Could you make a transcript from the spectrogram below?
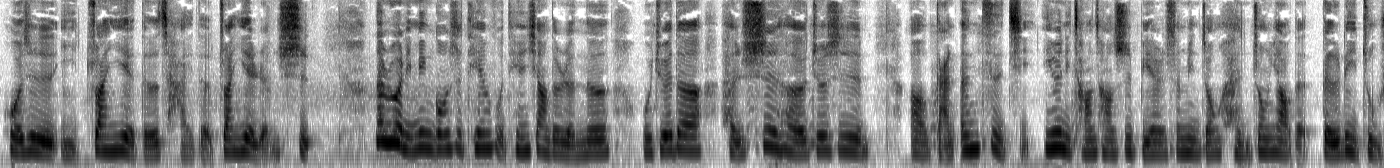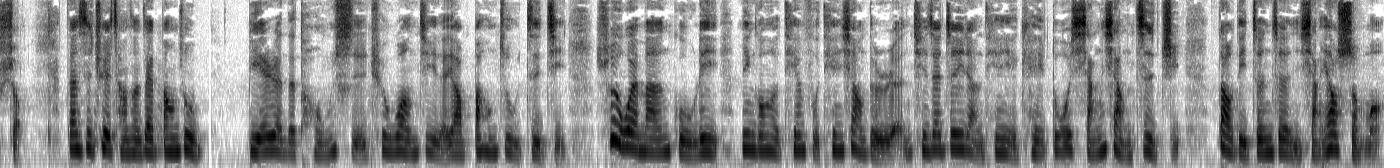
或者是以专业得才的专业人士。那如果你命宫是天府天相的人呢？我觉得很适合，就是呃感恩自己，因为你常常是别人生命中很重要的得力助手，但是却常常在帮助。别人的同时，却忘记了要帮助自己，所以我也蛮鼓励命宫有天府天相的人，其实，在这一两天也可以多想想自己到底真正想要什么。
